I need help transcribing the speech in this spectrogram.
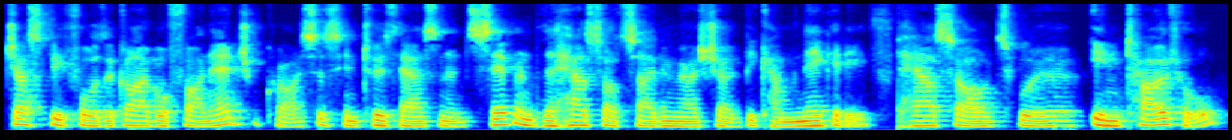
Just before the global financial crisis in 2007, the household saving ratio had become negative. Households were in total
